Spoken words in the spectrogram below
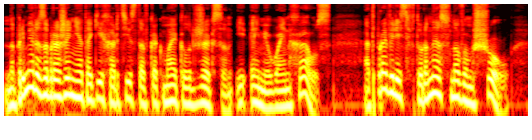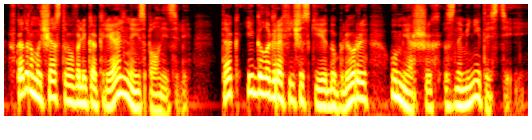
Например, изображения таких артистов, как Майкл Джексон и Эми Уайнхаус, отправились в турне с новым шоу, в котором участвовали как реальные исполнители, так и голографические дублеры умерших знаменитостей.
